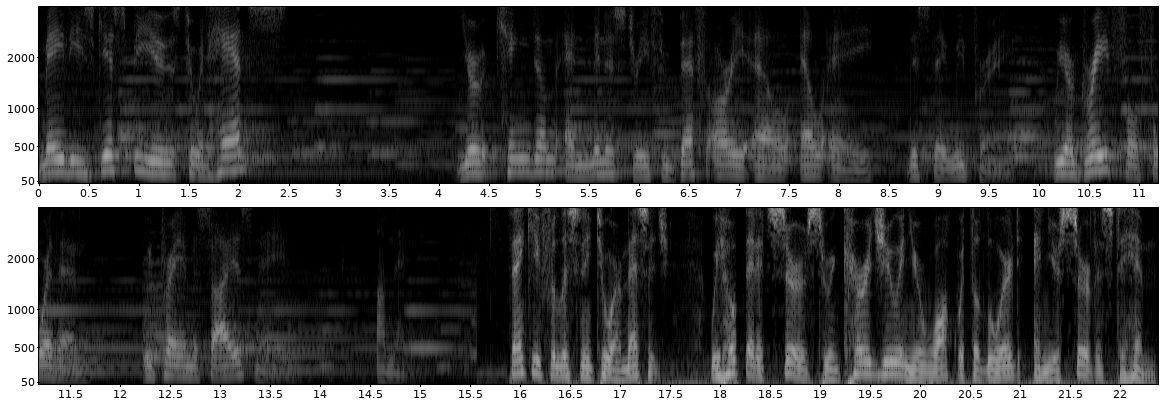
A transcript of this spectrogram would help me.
May these gifts be used to enhance your kingdom and ministry through Beth Ariel LA this day, we pray. We are grateful for them. We pray in Messiah's name. Amen. Thank you for listening to our message. We hope that it serves to encourage you in your walk with the Lord and your service to Him.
